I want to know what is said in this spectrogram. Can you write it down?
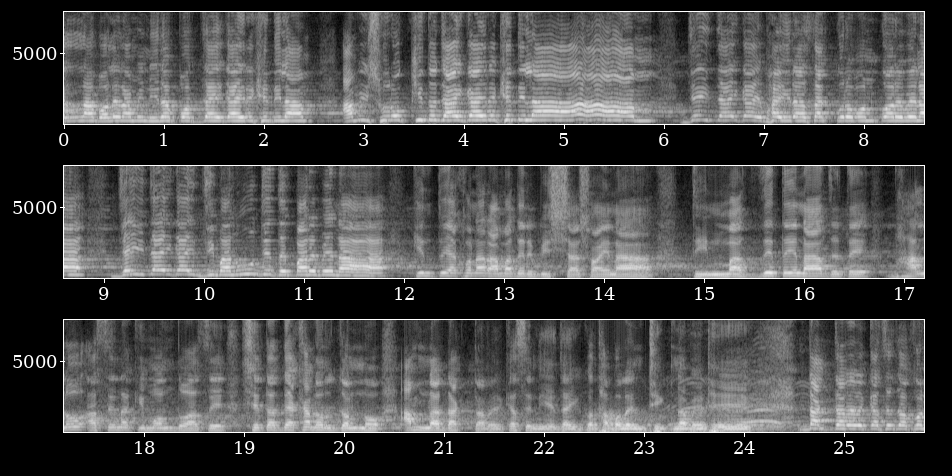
আল্লাহ বলেন, আমি নিরাপদ জায়গায় রেখে দিলাম আমি সুরক্ষিত জায়গায় রেখে দিলাম। যেই জায়গায় ভাইরাস আক্রমণ করবে না, যেই জায়গায় জীবাণু যেতে পারবে না, কিন্তু এখন আর আমাদের বিশ্বাস হয় না। তিন মাস যেতে না যেতে ভালো আছে নাকি মন্দ আছে, সেটা দেখানোর জন্য আমরা ডাক্তারের কাছে নিয়ে যাই, কথা বলেন ঠিক না বেঠে? ডাক্তারের কাছে যখন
